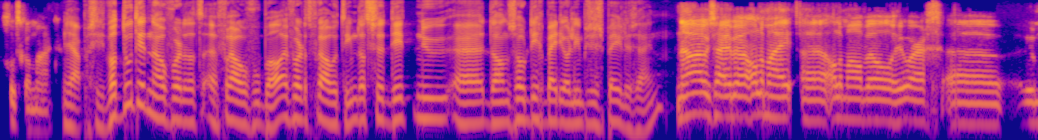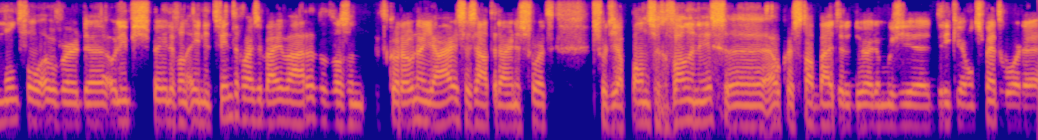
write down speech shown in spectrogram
goed kan maken. Ja, precies. Wat doet dit nou voor dat vrouwenvoetbal en voor het vrouwenteam? Dat ze dit nu dan zo dicht bij die Olympische Spelen zijn? Nou, zij hebben allemaal, allemaal wel heel erg hun mond vol over de Olympische Spelen van 21 waar ze bij waren. Dat was een, het coronajaar. Ze zaten daar in een soort, soort Japanse gevangenis. elke stap buiten de deur, dan moest je drie keer ontsmet worden.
